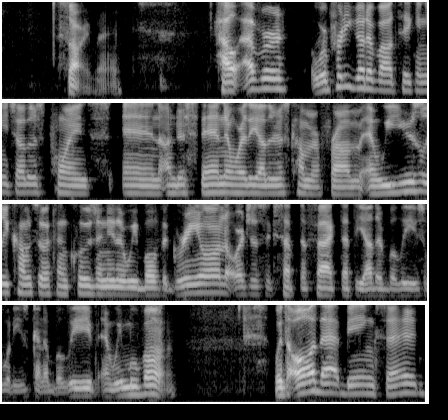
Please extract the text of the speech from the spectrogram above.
Sorry, man. However, we're pretty good about taking each other's points and understanding where the other is coming from. And we usually come to a conclusion either we both agree on or just accept the fact that the other believes what he's going to believe and we move on. With all that being said,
